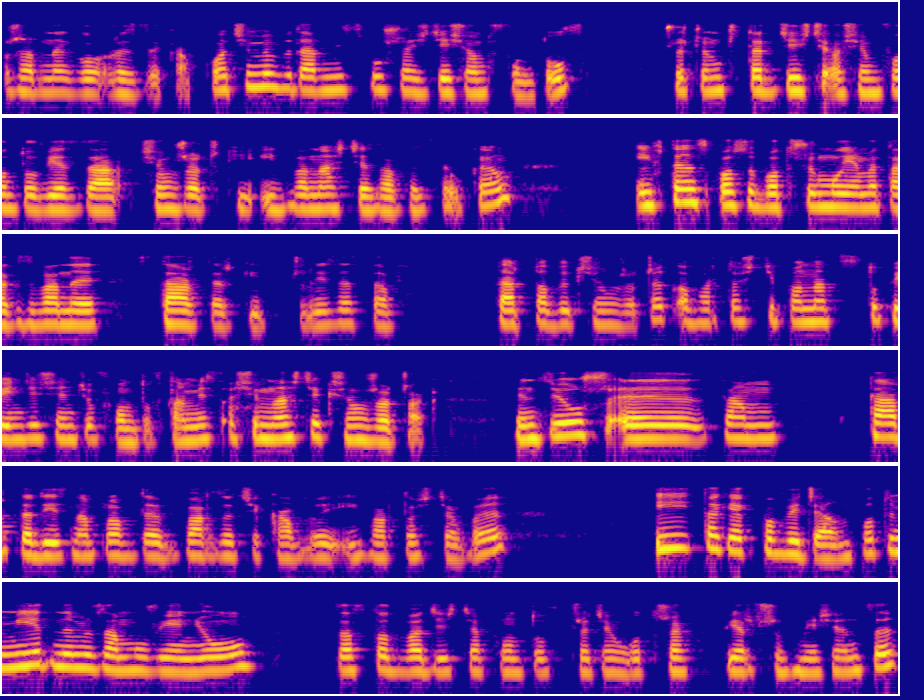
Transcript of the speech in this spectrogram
żadnego ryzyka. Płacimy wydawnictwu 60 funtów, przy czym 48 funtów jest za książeczki i 12 za wysyłkę. I w ten sposób otrzymujemy tak zwany starter kit, czyli zestaw startowy książeczek o wartości ponad 150 funtów. Tam jest 18 książeczek, więc już y, sam starter jest naprawdę bardzo ciekawy i wartościowy. I tak jak powiedziałam, po tym jednym zamówieniu za 120 funtów w przeciągu trzech pierwszych miesięcy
